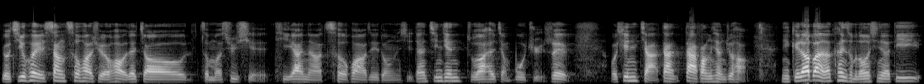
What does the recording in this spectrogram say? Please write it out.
有机会上策划学的话，我再教怎么去写提案啊、策划这些东西。但今天主要还是讲布局，所以我先讲大大方向就好。你给老板要看什么东西呢？第一，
